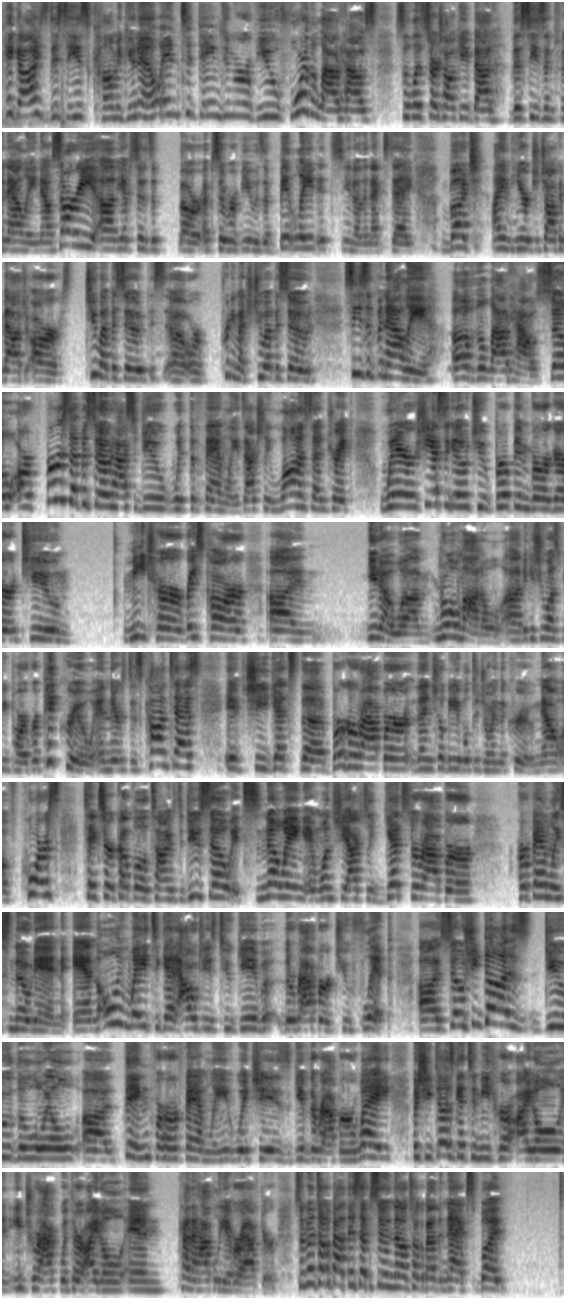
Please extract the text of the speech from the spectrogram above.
Hey guys, this is Comic Uno, and today I'm doing a review for The Loud House. So let's start talking about the season finale. Now, sorry, uh, the episode's a, or episode review is a bit late. It's you know the next day, but I am here to talk about our two episode, uh, or pretty much two episode season finale of The Loud House. So our first episode has to do with the family. It's actually Lana centric, where she has to go to Burpin' Burger to meet her race car, uh, you know, um, role model uh, because she wants to be part of her pit crew. And there's this contest. If she gets the burger wrapper, then she'll be able to join the crew. Now, of course, takes her a couple of times to do so. It's snowing, and once she actually gets the wrapper, her family snowed in. And the only way to get out is to give the wrapper to Flip. Uh, so she does do the loyal uh, thing for her family, which is give the wrapper away, but she does get to meet her idol and interact with her idol and kind of happily ever after. So I'm going to talk about this episode and then I'll talk about the next, but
